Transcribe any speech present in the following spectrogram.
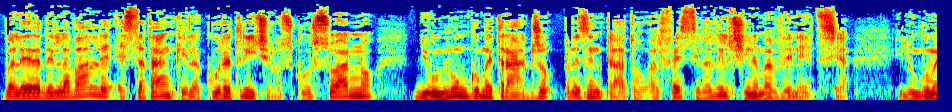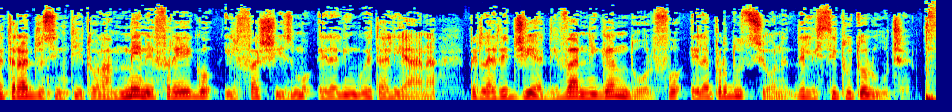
Valera della Valle è stata anche la curatrice lo scorso anno di un lungometraggio presentato al Festival del Cinema a Venezia. Il lungometraggio si intitola Me ne frego, il fascismo e la lingua italiana, per la regia di Vanni Gandolfo e la produzione dell'Istituto Luce.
